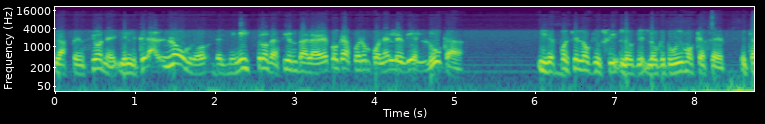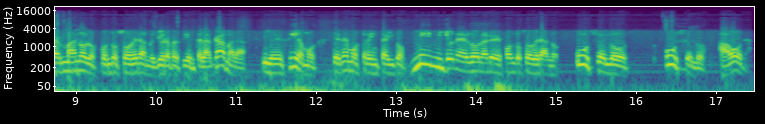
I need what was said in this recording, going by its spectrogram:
las pensiones y el gran logro del ministro de Hacienda de la época fueron ponerle 10 lucas. Y después, ¿qué es lo que, lo que, lo que tuvimos que hacer? Echar mano a los fondos soberanos. Yo era presidente de la Cámara y le decíamos, tenemos 32 mil millones de dólares de fondos soberanos, úselos, úselos ahora.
